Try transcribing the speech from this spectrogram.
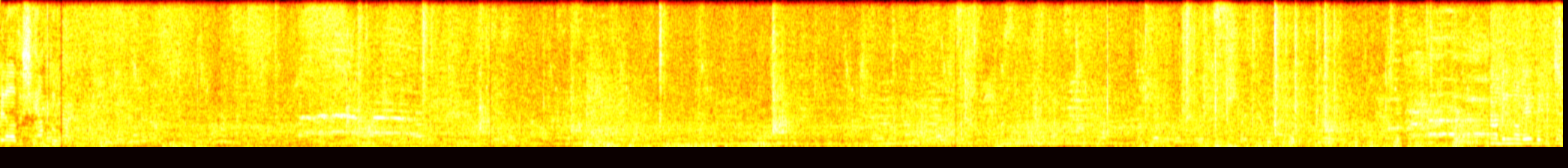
biraz da şey yaptım. Oraya da geçebiliriz.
